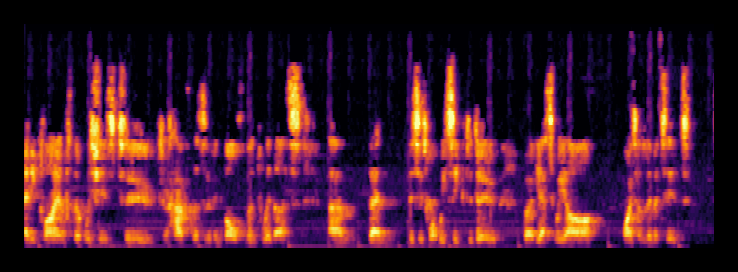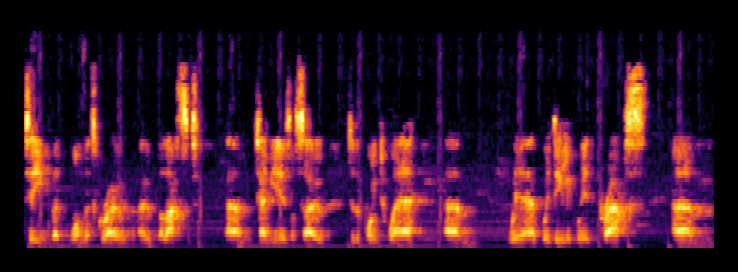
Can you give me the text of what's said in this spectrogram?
any client that wishes to to have the sort of involvement with us. Um, then this is what we seek to do. But yes, we are quite a limited team, but one that's grown over the last um, ten years or so to the point where um, we're we're dealing with perhaps um,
